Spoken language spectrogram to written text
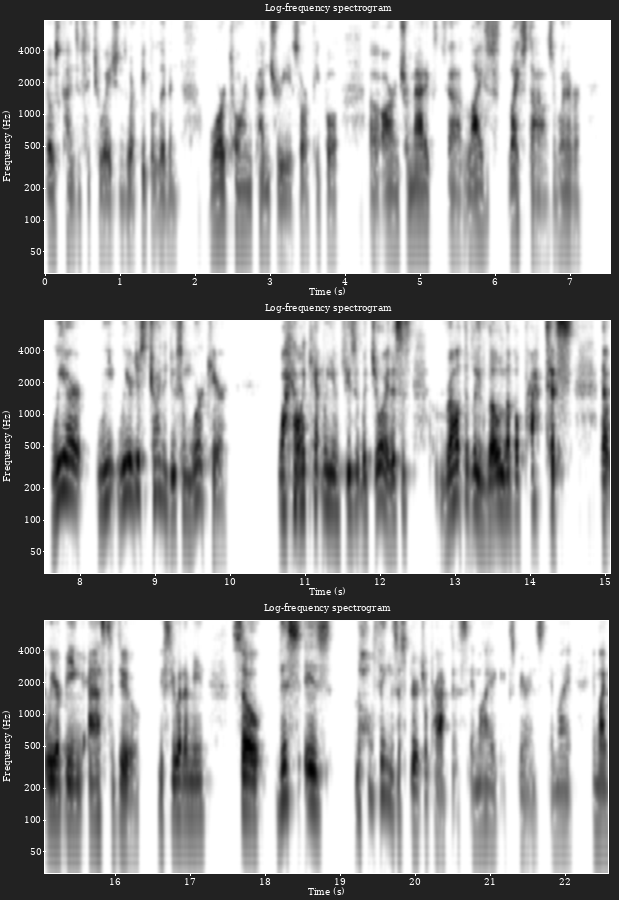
those kinds of situations where people live in war-torn countries or people uh, are in traumatic uh, life lifestyles or whatever. We are we we are just trying to do some work here. Why why can't we infuse it with joy? This is relatively low level practice that we are being asked to do. You see what I mean? So this is the whole thing is a spiritual practice in my experience, in my in my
